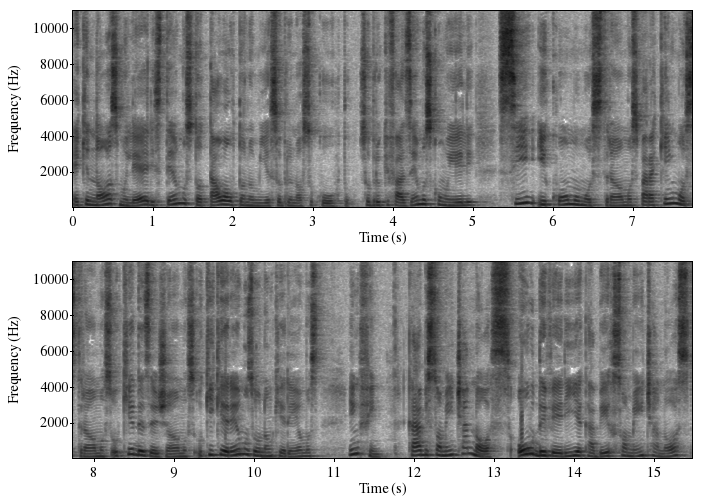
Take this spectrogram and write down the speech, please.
é que nós, mulheres, temos total autonomia sobre o nosso corpo, sobre o que fazemos com ele, se e como mostramos, para quem mostramos, o que desejamos, o que queremos ou não queremos. Enfim, cabe somente a nós, ou deveria caber somente a nós,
